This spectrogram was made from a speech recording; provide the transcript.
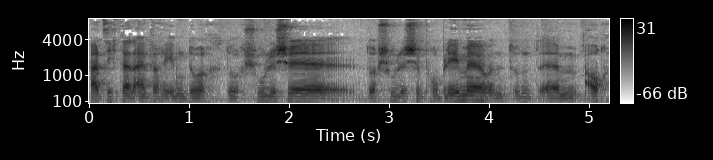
hat sich dann einfach eben durch, durch, schulische, durch schulische Probleme und, und ähm, auch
